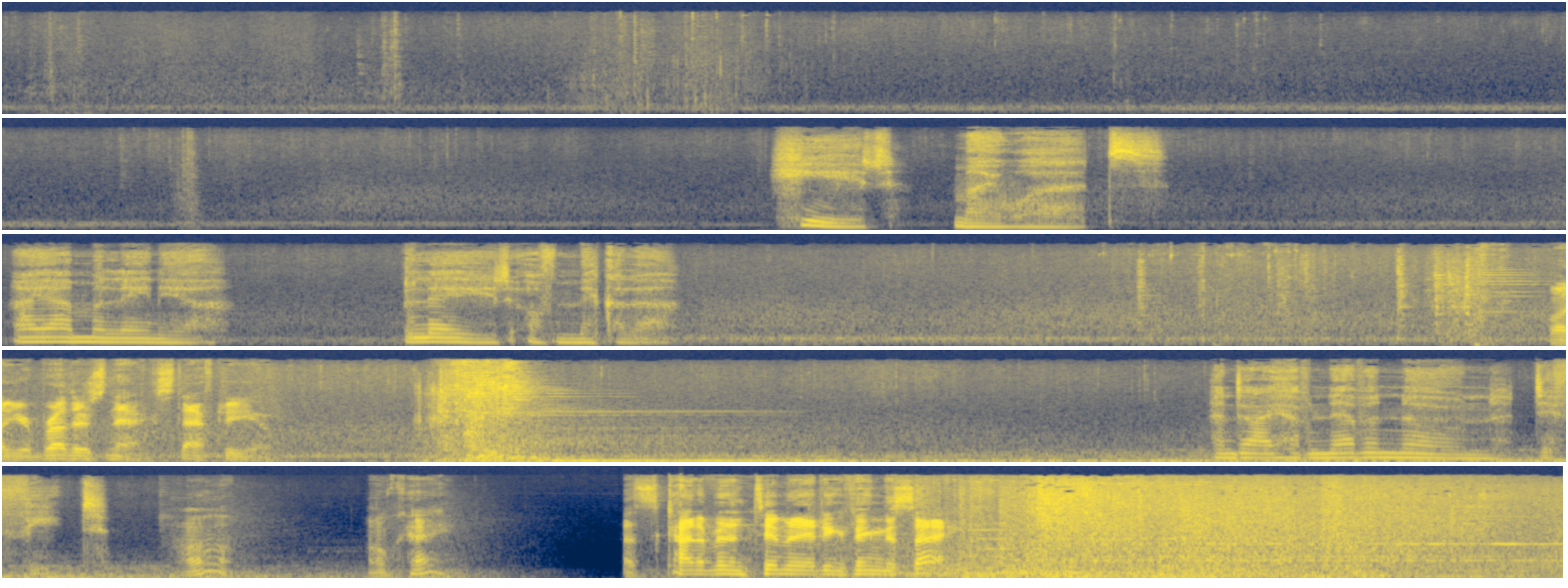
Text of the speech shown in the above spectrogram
Heed my words. I am Malenia, Blade of Miquella. Well, your brother's next after you. And I have never known defeat. Oh, okay. That's kind of an intimidating thing to say.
